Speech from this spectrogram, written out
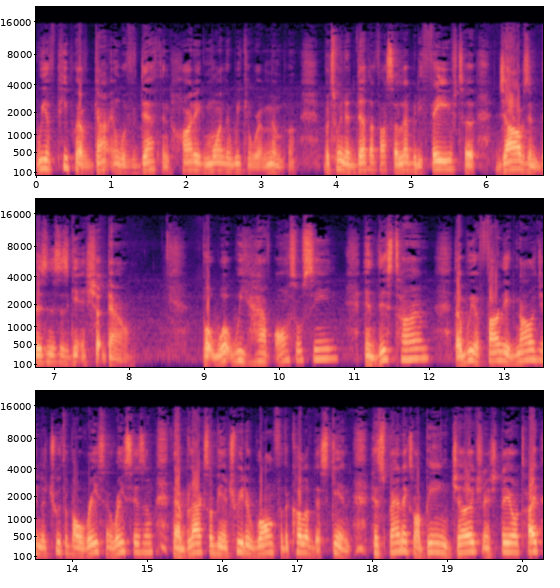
we have people have gotten with death and heartache more than we can remember. Between the death of our celebrity faves to jobs and businesses getting shut down. But what we have also seen in this time that we are finally acknowledging the truth about race and racism, that blacks are being treated wrong for the color of their skin. Hispanics are being judged and stereotyped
